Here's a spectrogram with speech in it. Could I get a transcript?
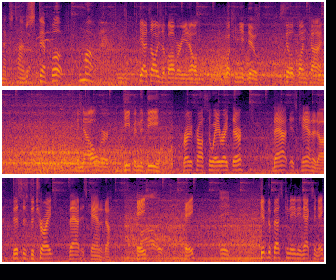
next time step up. Come on. Yeah, it's always a bummer, you know. What can you do? Still a fun time. And now we're deep in the D. Right across the way right there, that is Canada. This is Detroit, that is Canada. A, Wow. A. Hey, Give the best Canadian accent, eh? uh,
